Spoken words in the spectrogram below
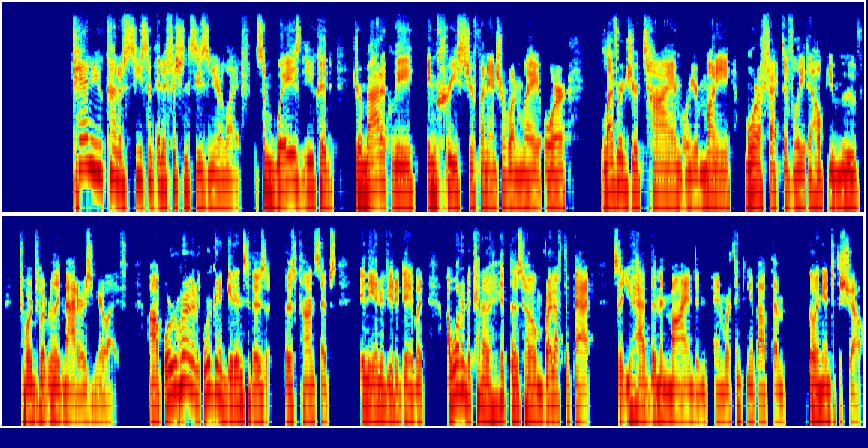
can you kind of see some inefficiencies in your life? Some ways that you could dramatically increase your financial runway or leverage your time or your money more effectively to help you move towards what really matters in your life. Um, we're we're going we're to get into those those concepts in the interview today, but I wanted to kind of hit those home right off the bat so that you had them in mind and, and we're thinking about them going into the show.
